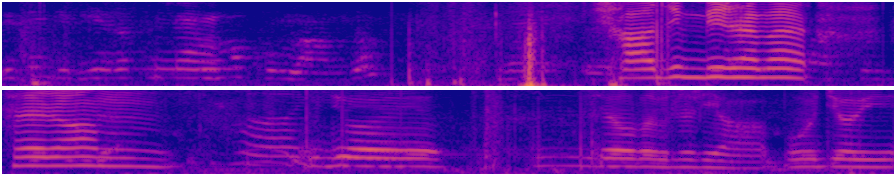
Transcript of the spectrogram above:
Dediğim gibi yaratıcılığımı kullandım. Şarjım bir hemen her an videoyu şey olabilir ya. Bu videoyu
